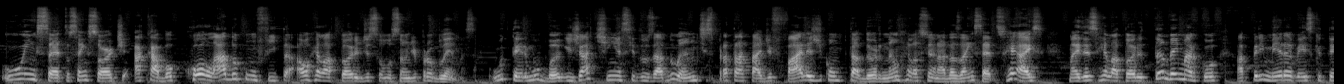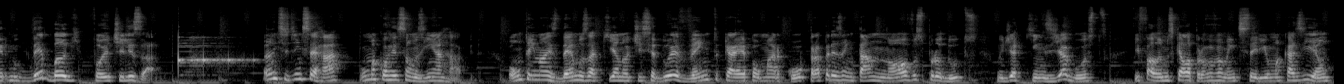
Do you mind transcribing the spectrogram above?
O inseto sem sorte acabou colado com fita ao relatório de solução de problemas. O termo bug já tinha sido usado antes para tratar de falhas de computador não relacionadas a insetos reais, mas esse relatório também marcou a primeira vez que o termo debug foi utilizado. Antes de encerrar, uma correçãozinha rápida. Ontem nós demos aqui a notícia do evento que a Apple marcou para apresentar novos produtos no dia 15 de agosto e falamos que ela provavelmente seria uma ocasião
